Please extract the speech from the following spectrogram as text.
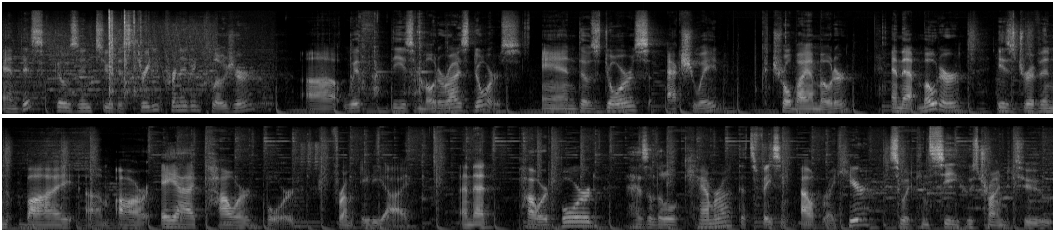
And this goes into this 3D printed enclosure uh, with these motorized doors. And those doors actuate, controlled by a motor. And that motor is driven by um, our AI powered board from ADI. And that powered board has a little camera that's facing out right here so it can see who's trying to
